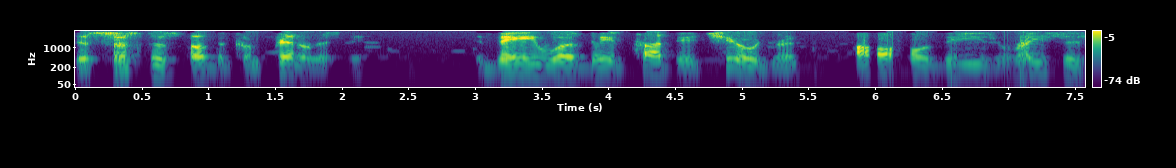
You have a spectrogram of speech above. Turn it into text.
the Sisters of the Confederacy. They was they taught their children all these racist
